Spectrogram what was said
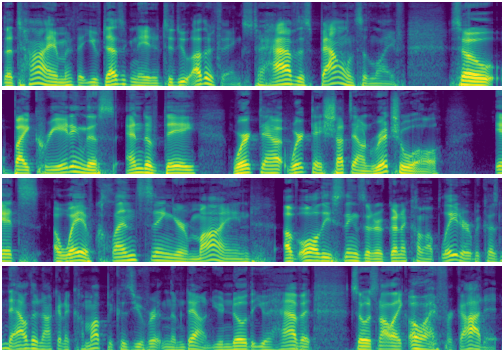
the time that you've designated to do other things, to have this balance in life. So by creating this end of day workday workday shutdown ritual, it's a way of cleansing your mind of all these things that are going to come up later because now they're not going to come up because you've written them down. You know that you have it. So it's not like, "Oh, I forgot it."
